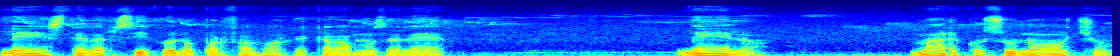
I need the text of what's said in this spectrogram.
lee este versículo por favor que acabamos de leer. Léelo. Marcos 1.8.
